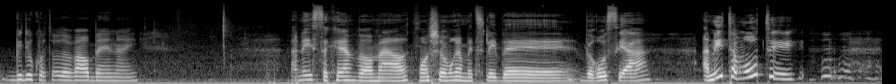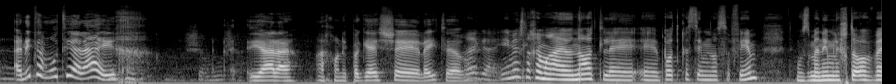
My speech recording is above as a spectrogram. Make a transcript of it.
בדיוק אותו דבר בעיניי. אני אסכם ואומר, כמו שאומרים אצלי ב- ברוסיה, אני תמותי, אני תמותי עלייך. יאללה, אנחנו ניפגש later. רגע, אם יש לכם רעיונות לפודקאסטים נוספים, אתם מוזמנים לכתוב אה,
